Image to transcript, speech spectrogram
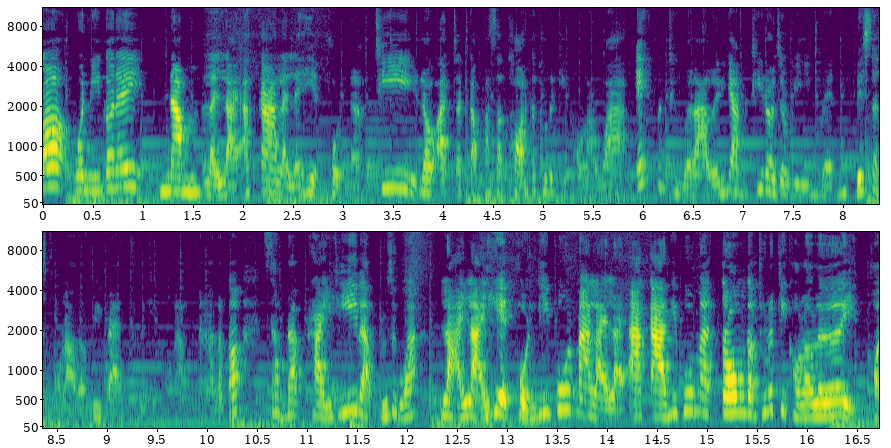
ก็วันนี้ก็ได้นำหลาย ๆ อาการหลาย ๆ เหตุผลนะที่เราอาจจะกลับมาสะท้อนกับธุรกิจของเราว่า เอ๊ะ มันถึงเวลาหรือยังที่เราจะ reinvent business ของเราแล้ว rebrand ธุรกิจของเรานะคะแล้วก็สำหรับใครที่แบบรู้สึกว่าหลาย ๆ เหตุผลที่พูดมาหลาย ๆ อาการที่พูดมาตรงกับธุรกิจของเราเลย ขอ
